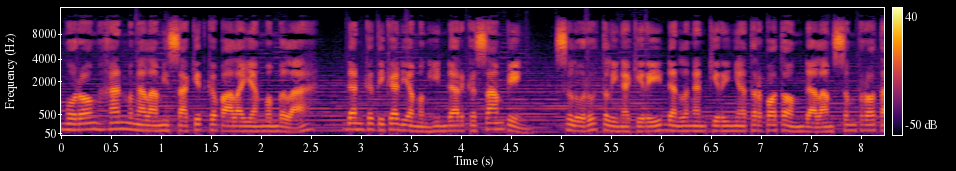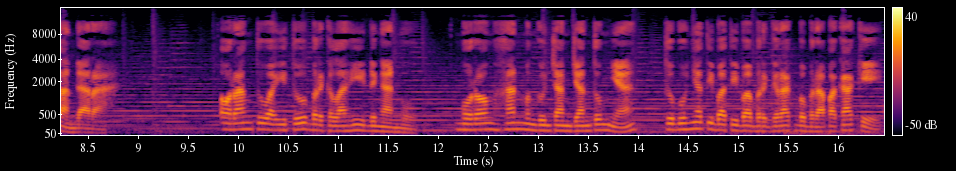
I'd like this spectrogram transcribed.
Murong Han mengalami sakit kepala yang membelah, dan ketika dia menghindar ke samping, seluruh telinga kiri dan lengan kirinya terpotong dalam semprotan darah. Orang tua itu berkelahi denganmu. Murong Han mengguncang jantungnya, Tubuhnya tiba-tiba bergerak beberapa kaki,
